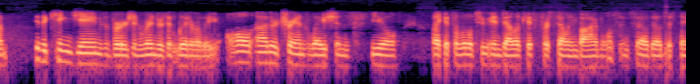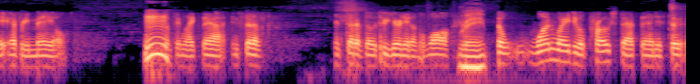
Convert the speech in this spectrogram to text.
Um, the King James version renders it literally. All other translations feel like it's a little too indelicate for selling Bibles, and so they'll just say every male, something like that, instead of instead of those who urinate on the wall. Right. So one way to approach that then is to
